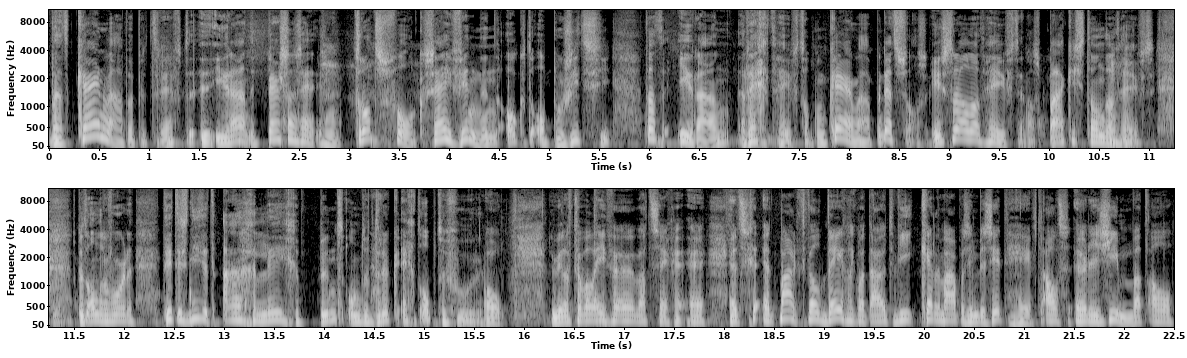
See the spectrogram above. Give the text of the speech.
wat kernwapen betreft, Iran, de Persen zijn is een trots volk. Zij vinden, ook de oppositie, dat Iran recht heeft op een kernwapen. Net zoals Israël dat heeft en als Pakistan dat heeft. Met andere woorden, dit is niet het aangelegen punt om de druk echt op te voeren. Oh, dan wil ik toch wel even wat zeggen. Uh, het, het, maakt wel degelijk wat uit wie kernwapens in bezit heeft. Als een regime wat al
